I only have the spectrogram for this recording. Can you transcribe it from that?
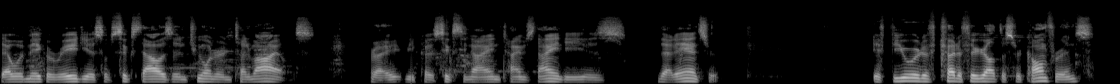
that would make a radius of 6,210 miles, right? Because 69 times 90 is that answer. If you were to try to figure out the circumference,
